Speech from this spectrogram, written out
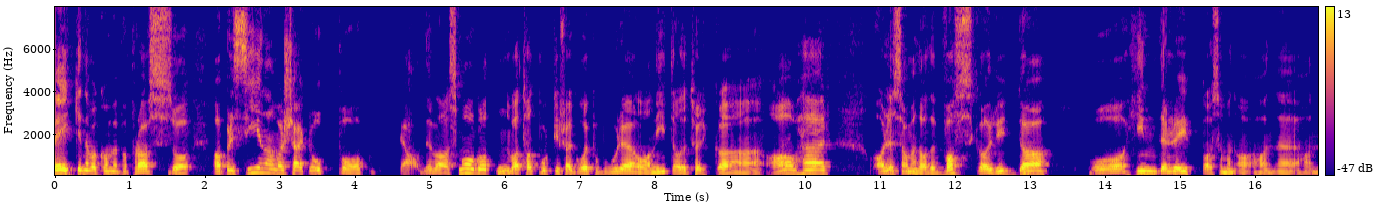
baconet var kommet på plass, og appelsinene var skåret opp, og ja, det var smågodten var tatt bort fra i går på bordet, og Anita hadde tørka av her. Alle sammen hadde vaska og rydda, og hinderløypa som han, han, han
